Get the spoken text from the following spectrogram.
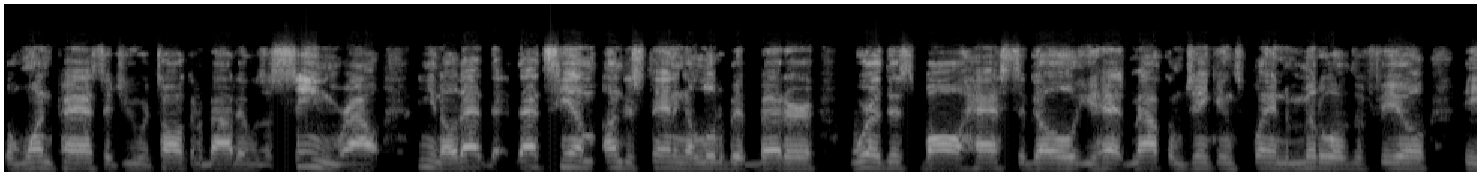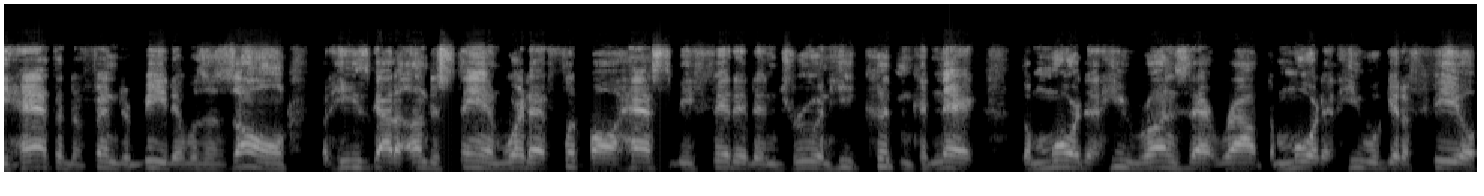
The one pass that you were talking about, it was a seam route. You know that that's him understanding a little bit better where this ball has to go. You had Malcolm Jenkins playing in the middle of the field. He had the defender beat. It was a zone, but he's got to understand where that football has to be fitted and drew, and he couldn't connect. The more that he runs that route, the more that he will get a feel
